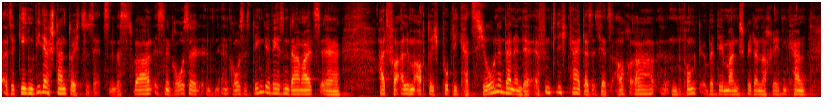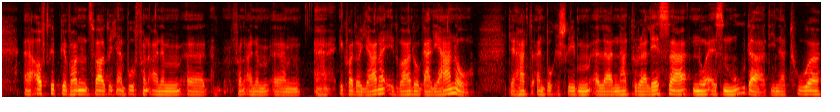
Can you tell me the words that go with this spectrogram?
also gegen Widerstand durchzusetzen. Das war, ist eine große, ein großes Ding gewesen damals. Äh, hat vor allem auch durch Publikationen dann in der Öffentlichkeit, das ist jetzt auch äh, ein Punkt, über den man später noch reden kann, äh, Auftrieb gewonnen, und zwar durch ein Buch von einem, äh, von einem ähm, äh, Ecuadorianer, Eduardo Galeano. Der hat ein Buch geschrieben, La naturaleza no es muda, die Natur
